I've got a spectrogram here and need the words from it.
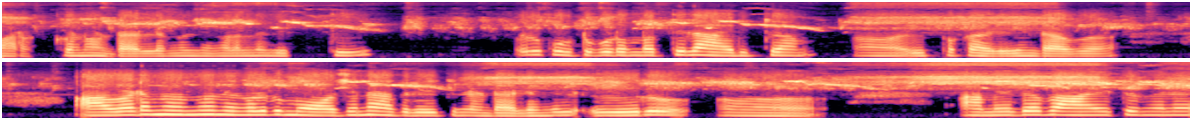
മറക്കണുണ്ട്. അല്ലെങ്കിൽ നിങ്ങളെന്ന വ്യക്തി ഒരു കൂട്ടുകുടുംബത്തിലായിരിക്കാം ഇപ്പോൾ കഴിയുണ്ടാവുക. അവിടെ നിന്ന് നിങ്ങളൊരു മോചനം ആഗ്രഹിക്കുന്നുണ്ട്. അല്ലെങ്കിൽ ഈ ഒരു അമിതമായിട്ട് ഇങ്ങനെ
